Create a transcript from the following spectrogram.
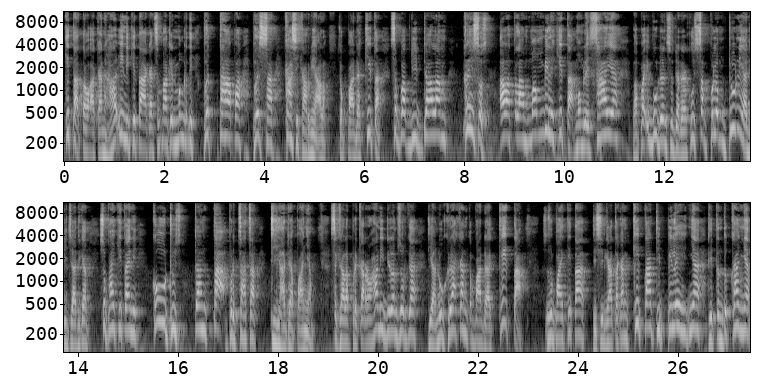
kita tahu akan hal ini, kita akan semakin mengerti betapa besar kasih karunia Allah kepada kita. Sebab di dalam Kristus Allah telah memilih kita, memilih saya, Bapak, Ibu, dan saudaraku sebelum dunia dijadikan supaya kita ini kudus dan tak bercacat di hadapannya. Segala berkat rohani di dalam surga dianugerahkan kepada kita supaya kita di sini katakan kita dipilihnya, ditentukannya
